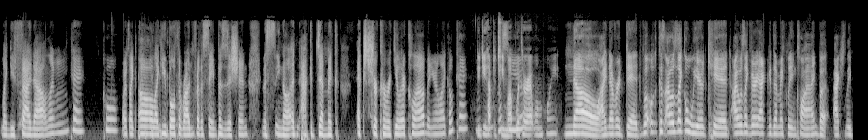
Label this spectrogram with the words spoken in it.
Like you find out, I'm like, "Mm, okay, cool. Or it's like, oh, like you both run for the same position, this you know, an academic extracurricular club, and you're like, okay. did you mm-hmm, have to team see up with her at one point? No, I never did. Well, because I was like a weird kid. I was like very academically inclined, but actually,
